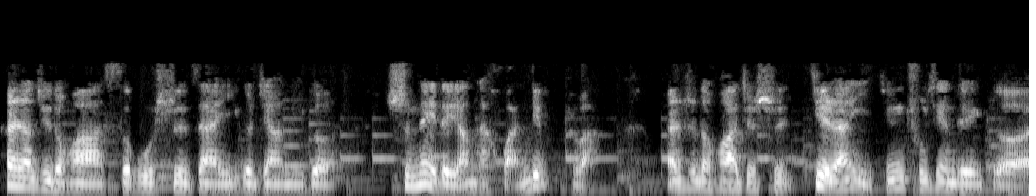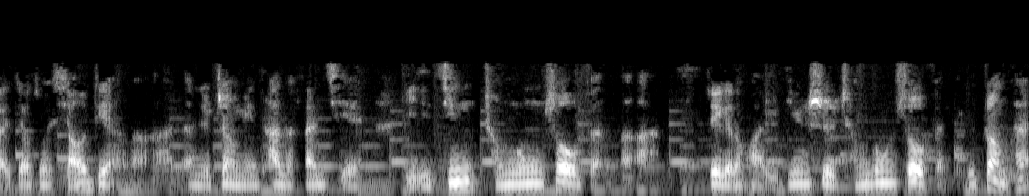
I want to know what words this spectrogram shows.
看上去的话，似乎是在一个这样的一个室内的阳台环境，是吧？但是的话，就是既然已经出现这个叫做小点了啊，那就证明它的番茄已经成功授粉了啊。这个的话已经是成功授粉的一个状态。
